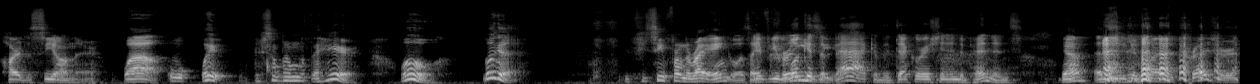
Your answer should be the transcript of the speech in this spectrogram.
hard to see on there. Wow. Oh, wait, there's something with the hair. Whoa. Look at it. If you see from the right angle, it's like if you look at the back of the Declaration of Independence, yeah, and then you can find the treasure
